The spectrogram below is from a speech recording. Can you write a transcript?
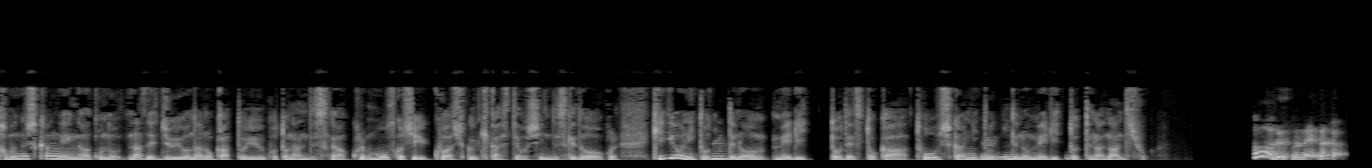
株主還元がこのなぜ重要なのかということなんですが、これもう少し詳しく聞かせてほしいんですけど、これ企業にとってのメリットですとか、投資家にとってのメリットっていうのは何でしょう？そうですね。なんか、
